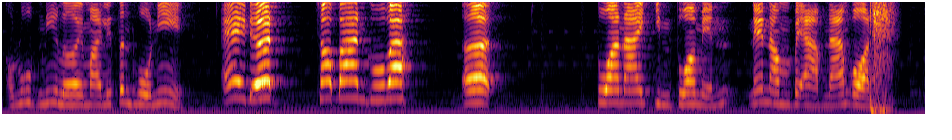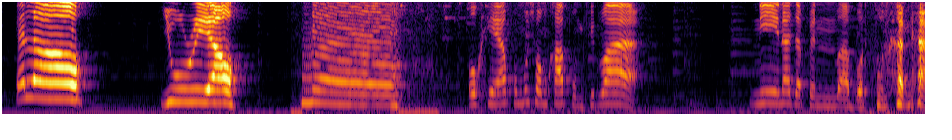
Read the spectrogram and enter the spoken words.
เอารูปนี่เลย My Little Pony เอ้ยเดิร์ดชอบบ้านกูปะเออตัวนายกลิ่นตัวเหม็น แนะนำไปอาบน้ำก่อน Hello you real No. โอเคครับคุณผู้ชมครับ ผมคิดว่า นี่น่าจะเป็นเอ่อบทสนทนา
